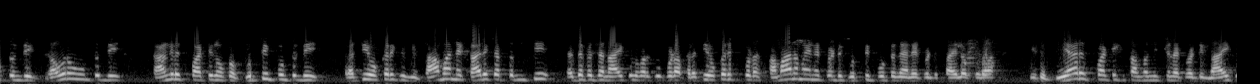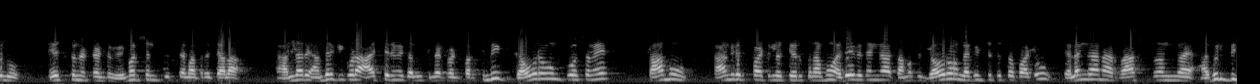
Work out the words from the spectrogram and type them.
ఉంటుంది గౌరవం ఉంటుంది. కాంగ్రెస్ పార్టీలో ఒక గుర్తింపు ఉంటుంది. ప్రతి ఒక్కరికి సామాన్య కార్యకర్త నుంచి పెద్ద పెద్ద నాయకుల వరకు కూడా ప్రతి ఒక్కరికి కూడా సమానమైనటువంటి గుర్తింపు ఉంటుంది అనేటువంటి స్థాయిలో కూడా ఇటు బీఆర్ఎస్ పార్టీకి సంబంధించినటువంటి నాయకులు చేస్తున్నటువంటి విమర్శలు చూస్తే మాత్రం చాలా అందరి అందరికీ కూడా ఆశ్చర్యమే కలుగుతున్నటువంటి పరిస్థితి. గౌరవం కోసమే తాము కాంగ్రెస్ పార్టీలో చేరుతున్నాము. అదే విధంగా తమకు గౌరవం లభించడంతో పాటు తెలంగాణ రాష్ట్రం అభివృద్ధి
